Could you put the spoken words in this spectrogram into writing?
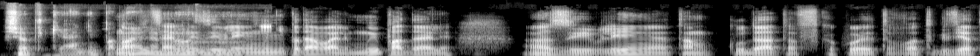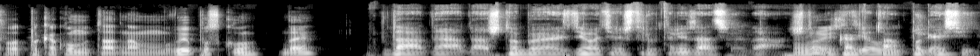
Все-таки они подали. Но официальное но... заявление мы не подавали. Мы подали заявление там куда-то в какое-то вот где-то вот по какому-то одному выпуску, да? Да, да, да, чтобы сделать реструктуризацию, да, ну чтобы ну, как там погасить.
